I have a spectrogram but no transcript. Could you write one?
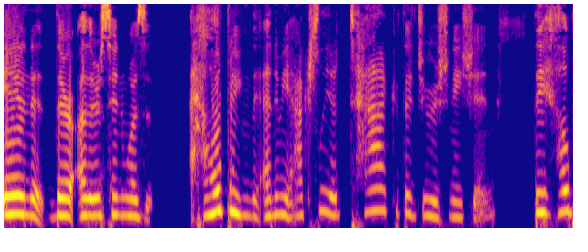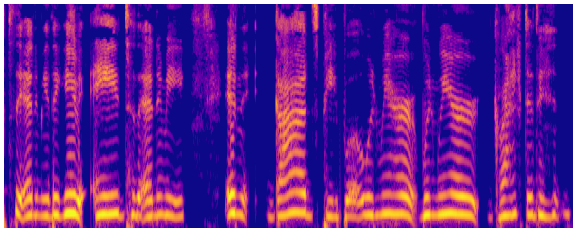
And their other sin was helping the enemy actually attack the Jewish nation. They helped the enemy. They gave aid to the enemy. And God's people, when we are when we are grafted in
